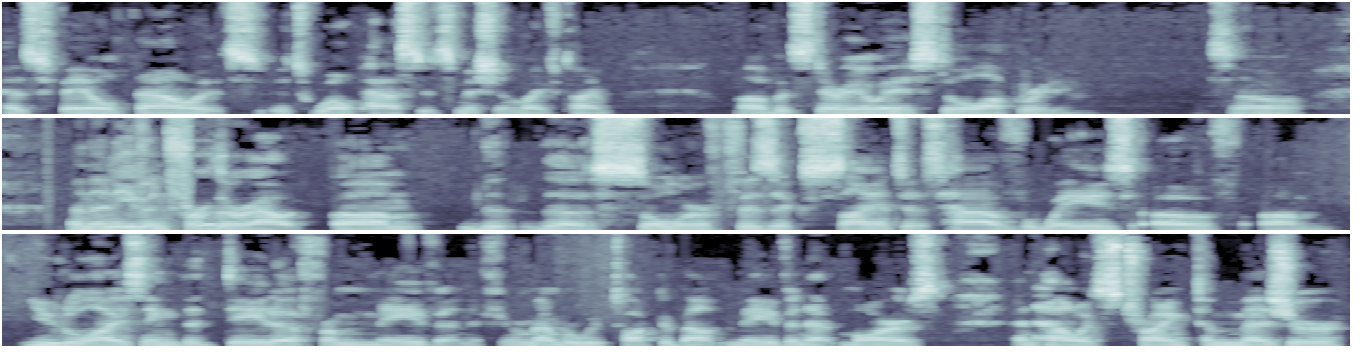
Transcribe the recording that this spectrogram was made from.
has failed now. It's it's well past its mission lifetime, uh, but Stereo A is still operating. So, and then even further out, um, the the solar physics scientists have ways of um, utilizing the data from MAVEN. If you remember, we talked about MAVEN at Mars and how it's trying to measure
